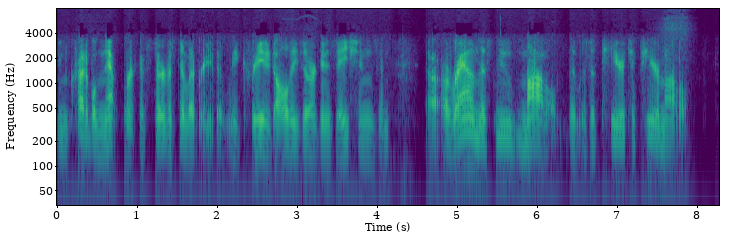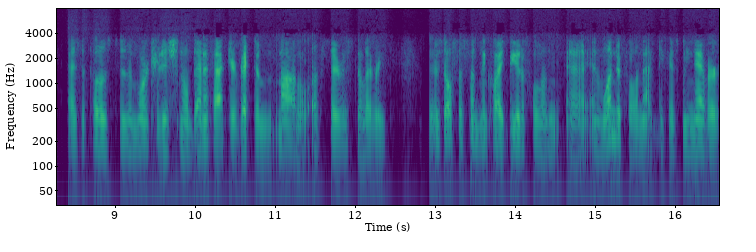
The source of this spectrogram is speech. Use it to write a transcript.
incredible network of service delivery that we created all these organizations and uh, around this new model that was a peer-to-peer model as opposed to the more traditional benefactor-victim model of service delivery. There's also something quite beautiful and, uh, and wonderful in that because we never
